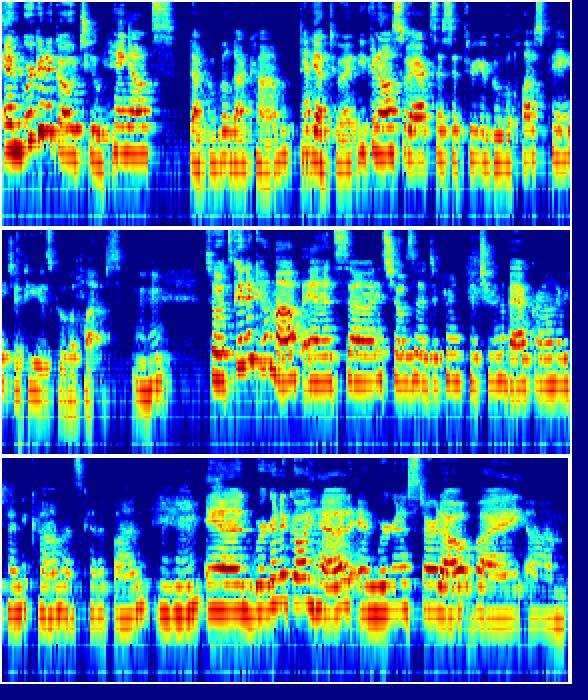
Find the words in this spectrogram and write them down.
And we're going to go to hangouts.google.com to Yep. get to it. You can also access it through your Google Plus page if you use Google Plus. hmm So it's going to come up, and it's uh, it shows a different picture in the background every time you come. That's kind of fun. hmm And we're going to go ahead and we're going to start out by um,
